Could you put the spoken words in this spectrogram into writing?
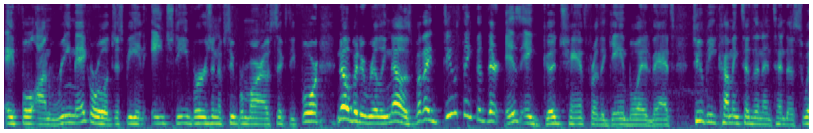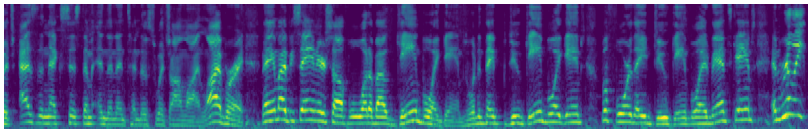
a full-on remake or will it just be an HD version of Super Mario 64? Nobody really knows, but I do think that there is a good chance for the Game Boy Advance to be coming to the Nintendo Switch as the next system in the Nintendo Switch Online library. Now, you might be saying to yourself, well, what about Game Boy games? Wouldn't they do Game Boy games before they do Game Boy Advance games? And really,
